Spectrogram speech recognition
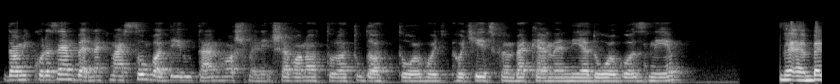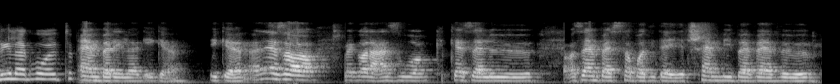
de amikor az embernek már szombat délután hasmenése van attól a tudattól, hogy, hogy hétfőn be kell mennie dolgozni. De emberileg volt? Emberileg, igen. Igen, ez a megalázó, a kezelő, az ember szabad idejét semmibe vevő,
